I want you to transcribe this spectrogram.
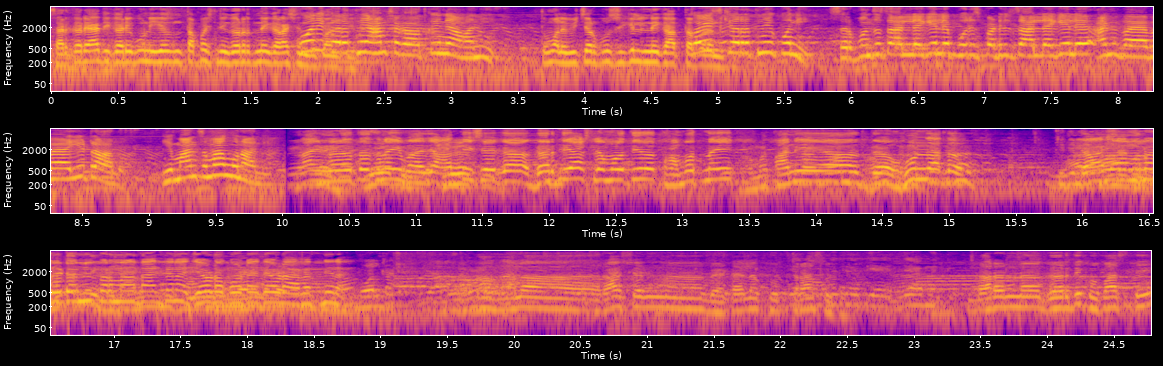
सरकारी अधिकारी कोणी येऊन तपासणी करत नाही का राशन कोणी करत दुकानची? नाही आमच्या गावात काही नाही. आम्हाला तुम्हाला विचारपूस केली नाही का काहीच आतापर्यंत करत नाही कोणी. सरपंच चालले गेले पोलीस पाटील चालले गेले आम्ही बाया बाया इथं आलो. हे माणसं मागून आले. नाही मिळतच नाही. म्हणजे अतिशय ग- गर्दी असल्यामुळे तिथं थांबत नाही आणि अं, द- होऊन जातं. कमी प्रमाणात आणते ना जेवढा कोटा आहे तेवढा आणत नाही ना. हा, मला राशन भेटायला खूप त्रास होतो. कारण गर्दी खूप असते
